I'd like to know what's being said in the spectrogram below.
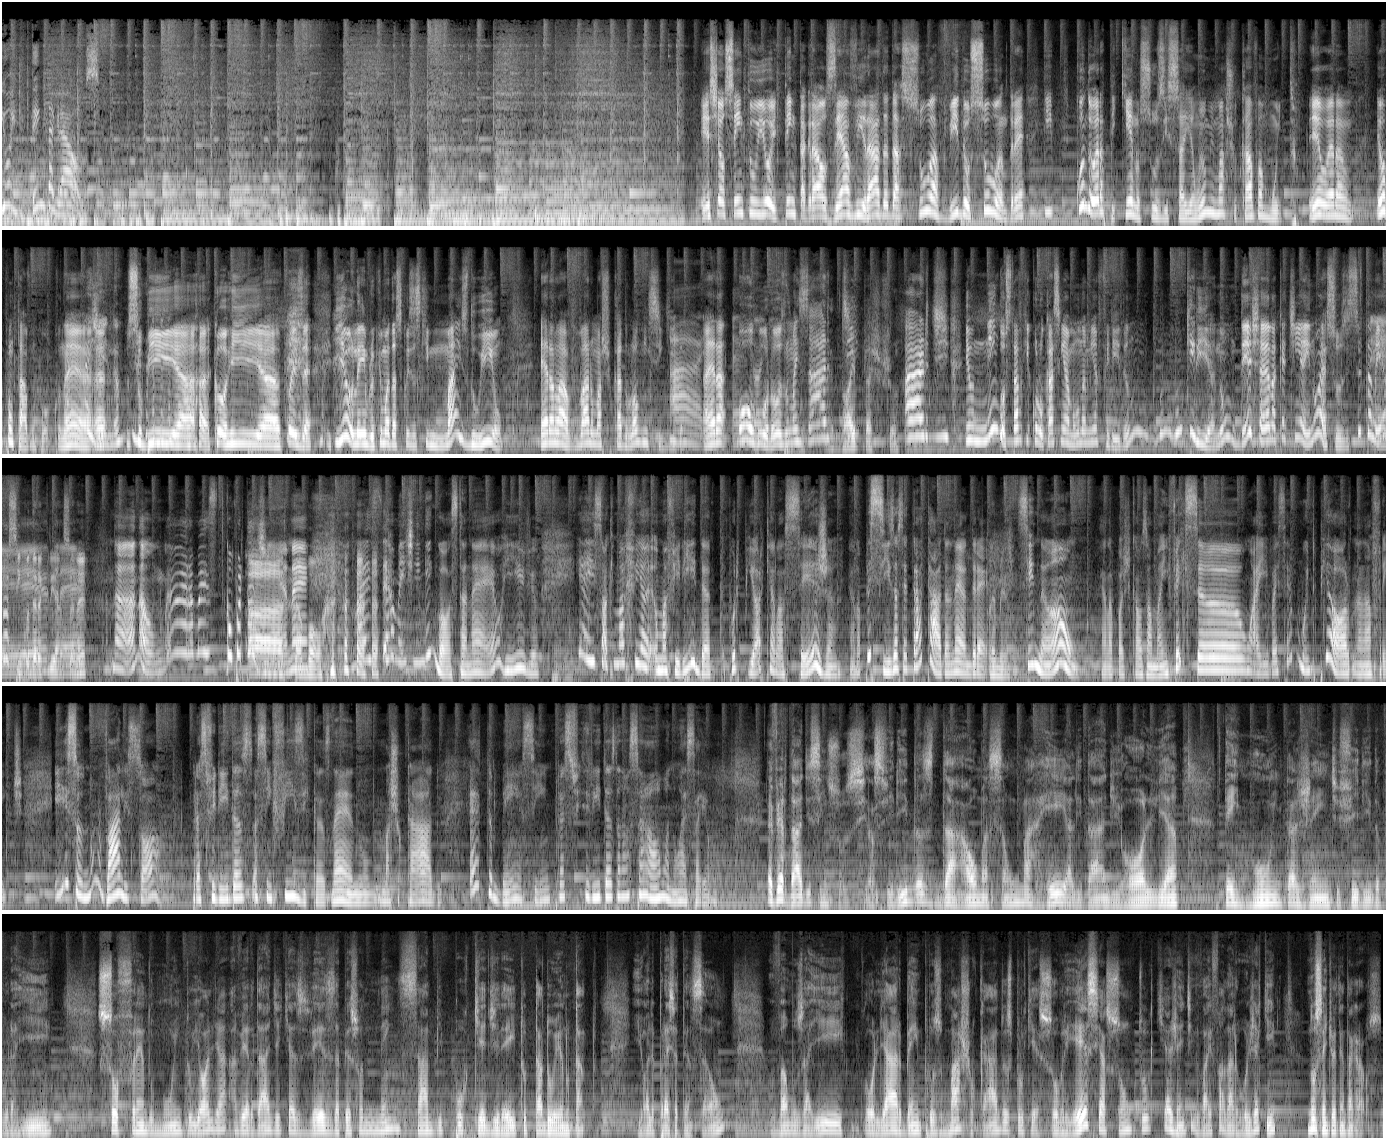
180 graus. Este é o 180 graus, é a virada da sua vida. Eu sou o André e quando eu era pequeno, Suzy e Saião, eu me machucava muito. Eu era. Eu aprontava um pouco, né? Imagino. É, subia, corria, pois é. E eu lembro que uma das coisas que mais doíam era lavar o machucado logo em seguida. Ai, era é, horroroso, mas arde. Dói pra chuchu. Arde. Eu nem gostava que colocassem a mão na minha ferida. Eu não, não, não queria. Não deixa ela quietinha aí, não é, Suzy? Você também era assim quando era criança, André. né? Não, não, eu era mais comportadinha, ah, né? Tá bom. Mas realmente ninguém gosta, né? É horrível. E aí, só que uma, fia- uma ferida, por pior que ela seja, ela precisa ser tratada, né, André? É mesmo. Se não, ela pode causar uma infecção, aí vai ser muito pior lá na frente. E isso não vale só para as feridas assim físicas, né, no machucado. É também assim para as feridas da nossa alma, não é, Sayão? É verdade, sim, Suzy. As feridas da alma são uma realidade. Olha, tem muita gente ferida por aí, sofrendo muito. E olha, a verdade é que às vezes a pessoa nem sabe por que direito tá doendo tanto. E olha, preste atenção. Vamos aí olhar bem para os machucados, porque é sobre esse assunto que a gente vai falar hoje aqui no 180 graus.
